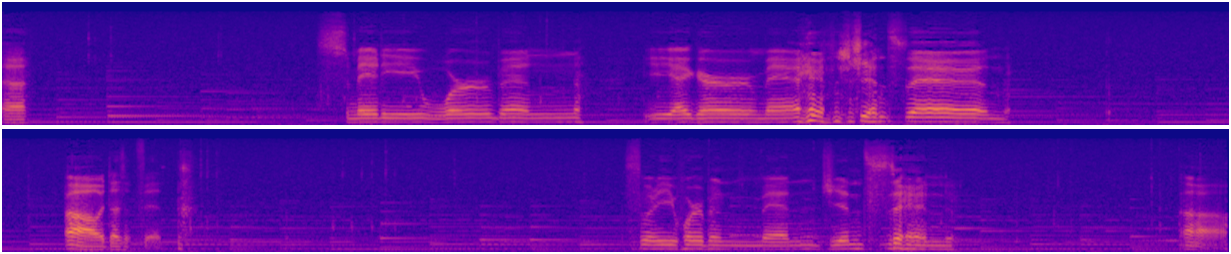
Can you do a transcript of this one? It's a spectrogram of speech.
Uh. Smitty Werben Jaegerman Jensen. Oh, it doesn't fit. Smitty Werben Man Jensen. Ah.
